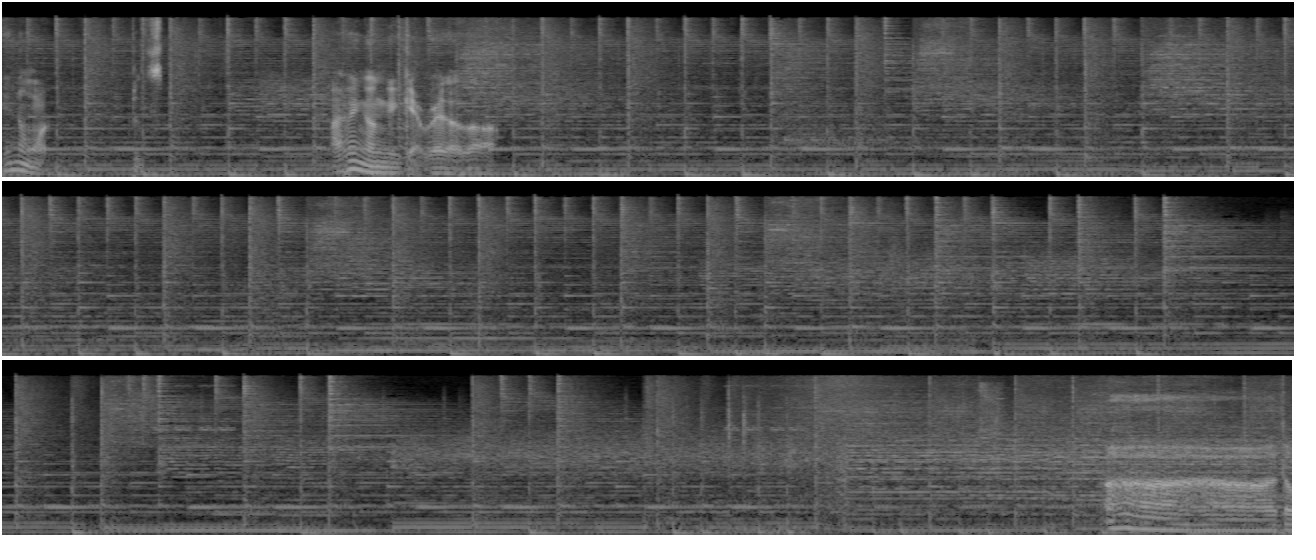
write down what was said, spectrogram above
You know what? It's, I think I'm gonna get rid of that. The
